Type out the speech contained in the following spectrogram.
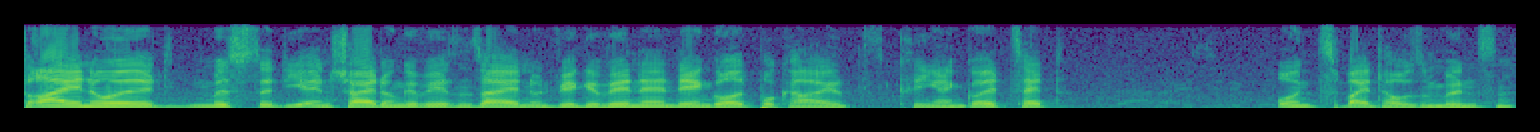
3-0 müsste die Entscheidung gewesen sein. Und wir gewinnen den Goldpokal. Kriegen ein Goldset. Und 2000 Münzen.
